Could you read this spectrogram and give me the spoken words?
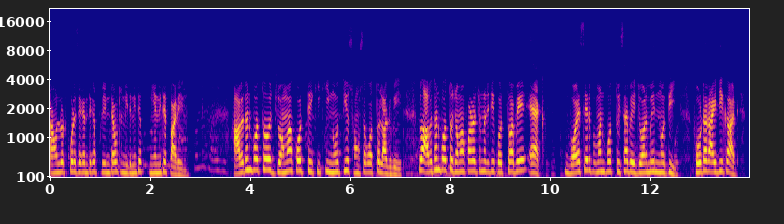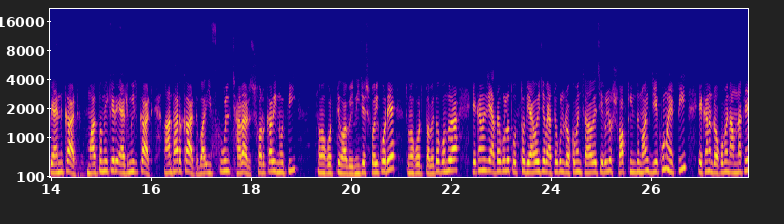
ডাউনলোড করে সেখান থেকে প্রিন্ট আউট নিতে নিতে, নিয়ে নিতে পারেন। আবেদনপত্র জমা করতে কি কি নথি ও শংসাপত্র লাগবে? তো আবেদনপত্র জমা করার জন্য যেটি করতে হবে, এক, বয়সের প্রমাণপত্র হিসাবে জন্মের নথি, voter ID card, PAN card, মাধ্যমিকের অ্যাডমিট কার্ড, আধার কার্ড বা স্কুল ছাড়ার সরকারি নথি জমা করতে হবে, নিজে সই করে জমা করতে হবে। তো বন্ধুরা, এখানে যে এতগুলো তথ্য দেওয়া হয়েছে বা এতগুলো ডকুমেন্ট চাওয়া হয়েছে, এগুলো সব কিন্তু নয় যে কোনো একটি এখানে ডকুমেন্ট আপনাকে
